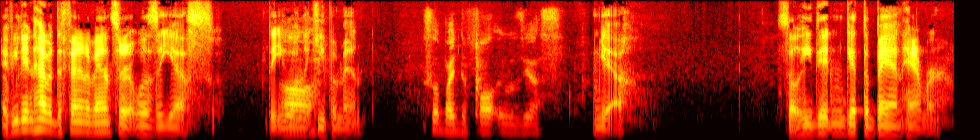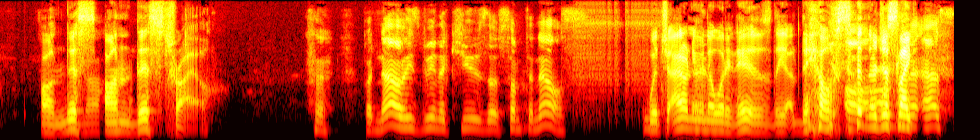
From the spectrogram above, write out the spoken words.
If you didn't have a definitive answer, it was a yes that you wanted Oh. to keep him in. so by default, it was yes. Yeah. So he didn't get the ban hammer on this on this trial, But now he's being accused of something else. which I don't even know what it is. They they all sudden Oh, they're just like ask-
